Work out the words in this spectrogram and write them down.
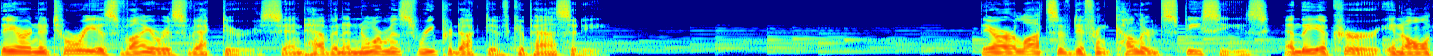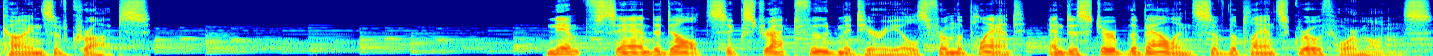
They are notorious virus vectors and have an enormous reproductive capacity. There are lots of different colored species and they occur in all kinds of crops. Nymphs and adults extract food materials from the plant and disturb the balance of the plant's growth hormones.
